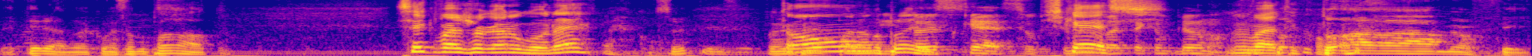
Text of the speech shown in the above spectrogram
Veterano, vai começar no Planalto. Você que vai jogar no gol, né? É, com certeza. Tô me Então- preparando pra Então isso. esquece, o time não vai ser Esquece. campeão não. Não vai ter Tô- ah, meu filho.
